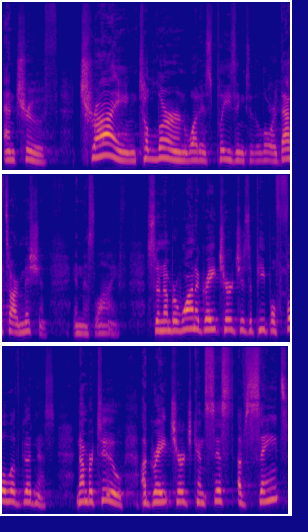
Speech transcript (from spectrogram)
and truth trying to learn what is pleasing to the Lord. That's our mission in this life. So, number one, a great church is a people full of goodness. Number two, a great church consists of saints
